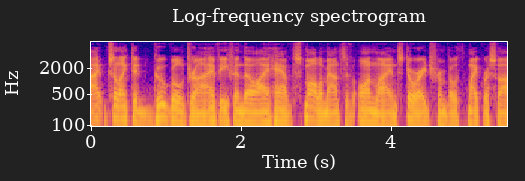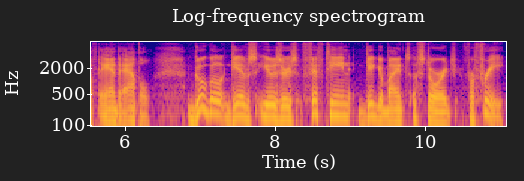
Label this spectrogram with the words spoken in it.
I selected Google Drive, even though I have small amounts of online storage from both Microsoft and Apple. Google gives users 15 gigabytes of storage for free.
